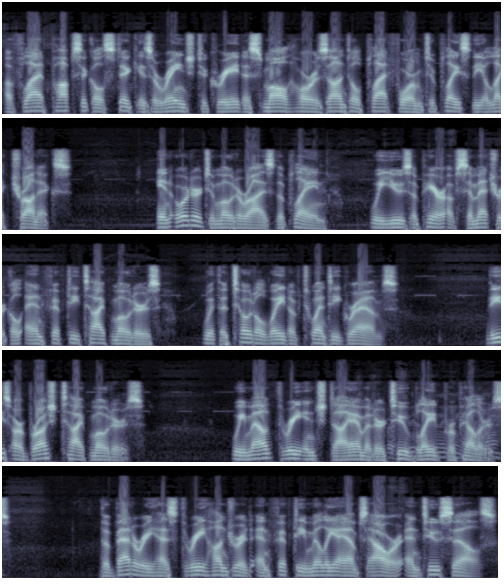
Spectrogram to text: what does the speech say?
a flat popsicle stick is arranged to create a small horizontal platform to place the electronics. In order to motorize the plane, we use a pair of symmetrical N50 type motors, with a total weight of 20 grams. These are brushed type motors. We mount 3-inch diameter two-blade propellers. The battery has 350 mAh hour and two cells.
